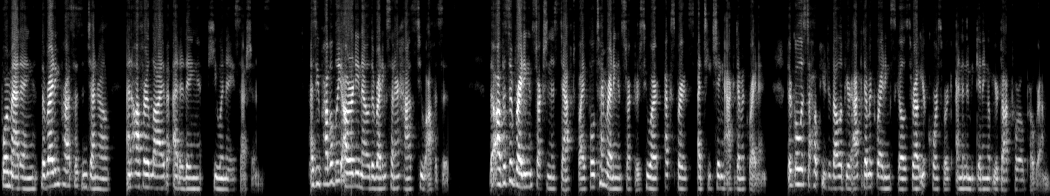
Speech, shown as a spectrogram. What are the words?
formatting, the writing process in general, and offer live editing Q&A sessions. As you probably already know, the Writing Center has two offices. The Office of Writing Instruction is staffed by full-time writing instructors who are experts at teaching academic writing. Their goal is to help you develop your academic writing skills throughout your coursework and in the beginning of your doctoral program.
